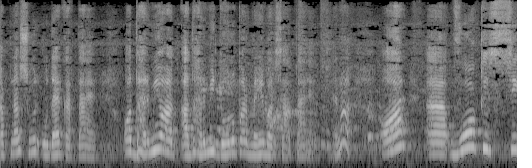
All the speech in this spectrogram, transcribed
अपना सूर उदय करता है और धर्मी और अधर्मी दोनों पर मह बरसाता है है ना? और आ, वो किसी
